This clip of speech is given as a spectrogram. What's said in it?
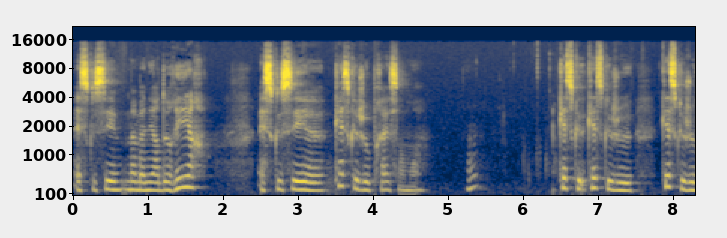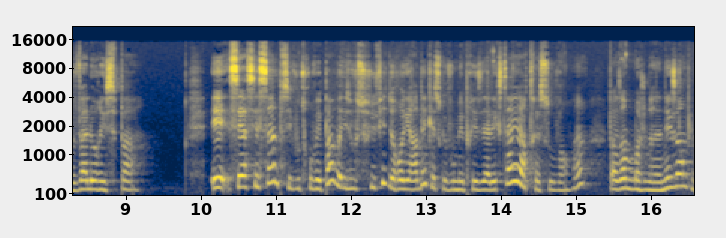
Est-ce que c'est ma manière de rire? Est-ce que c'est euh, qu'est-ce que j'oppresse en moi? Hein? Qu'est-ce que qu'est-ce que je qu'est-ce que je valorise pas? Et c'est assez simple. Si vous trouvez pas, il vous suffit de regarder qu'est-ce que vous méprisez à l'extérieur très souvent. Hein Par exemple, moi je vous donne un exemple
